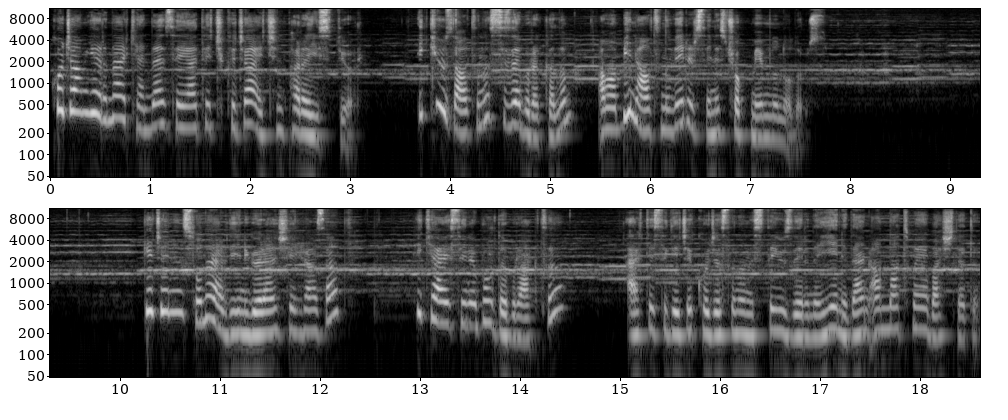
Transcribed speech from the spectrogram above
Kocam yarın erkenden seyahate çıkacağı için parayı istiyor. 200 altını size bırakalım ama 1000 altını verirseniz çok memnun oluruz. Gecenin sona erdiğini gören Şehrazat hikayesini burada bıraktı. Ertesi gece kocasının isteği üzerine yeniden anlatmaya başladı.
